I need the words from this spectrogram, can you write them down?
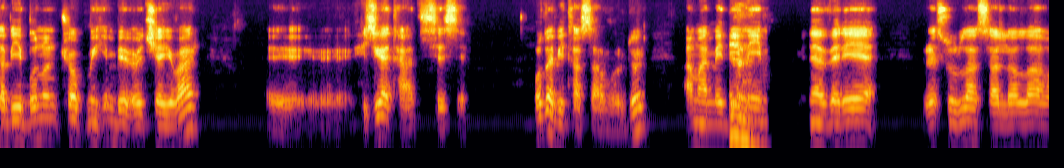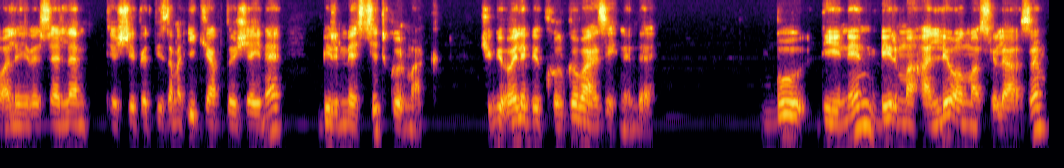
Tabii bunun çok mühim bir ölçeği var. E, hicret hadisesi. O da bir tasavvurdur. Ama Medine-i. Münevvere'ye Resulullah sallallahu aleyhi ve sellem teşrif ettiği zaman ilk yaptığı şey ne? Bir mescit kurmak. Çünkü öyle bir kurgu var zihninde. Bu dinin bir mahalli olması lazım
